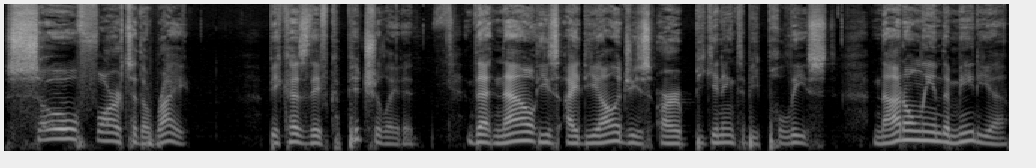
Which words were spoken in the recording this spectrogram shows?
so far to the right because they've capitulated that now these ideologies are beginning to be policed, not only in the media,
